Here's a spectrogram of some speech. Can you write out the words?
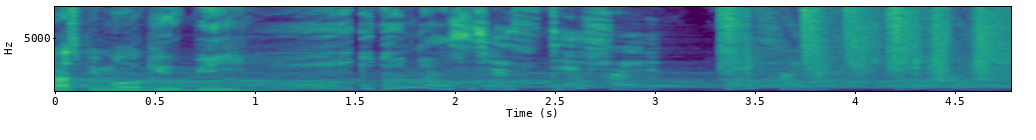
Must be more QB. English just different, different, different.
